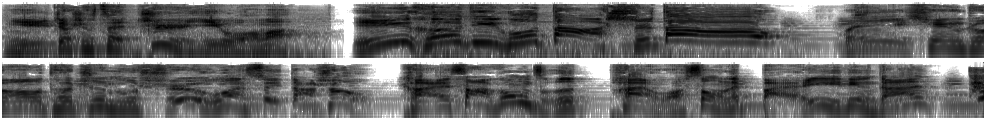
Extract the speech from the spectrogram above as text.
你这是在质疑我吗？银河帝国大使到！为庆祝奥特之母十五万岁大寿，凯撒公子派我送来百亿订单。太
